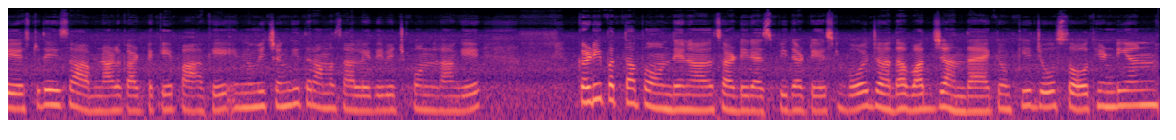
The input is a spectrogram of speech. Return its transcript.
ਟੇਸਟ ਦੇ ਹਿਸਾਬ ਨਾਲ ਕੱਟ ਕੇ ਪਾ ਕੇ ਇਹਨੂੰ ਵੀ ਚੰਗੀ ਤਰ੍ਹਾਂ ਮਸਾਲੇ ਦੇ ਵਿੱਚ ਭੁੰਨ ਲਾਂਗੇ। ਕੜੀ ਪੱਤਾ ਪਾਉਣ ਦੇ ਨਾਲ ਸਾਡੀ ਰੈਸਪੀ ਦਾ ਟੇਸਟ ਬਹੁਤ ਜ਼ਿਆਦਾ ਵੱਧ ਜਾਂਦਾ ਹੈ ਕਿਉਂਕਿ ਜੋ ਸਾਊਥ ਇੰਡੀਅਨ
